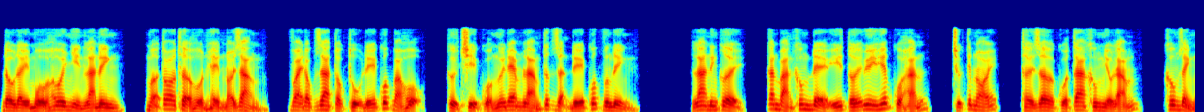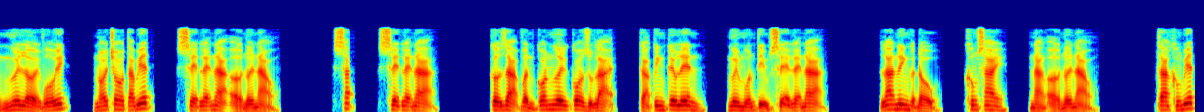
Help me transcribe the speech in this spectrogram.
đầu đầy mồ hôi nhìn Lan Ninh, mở to thở hổn hển nói rằng, vài độc gia tộc thụ đế quốc bảo hộ, cử chỉ của ngươi đem làm tức giận đế quốc vương đình. Lan Ninh cười, căn bản không để ý tới uy hiếp của hắn, trực tiếp nói, thời giờ của ta không nhiều lắm, không rảnh ngươi lời vô ích, nói cho ta biết, sẽ lẽ nạ ở nơi nào. Sắt sẽ lẽ nạ. Cờ dạ vẫn con ngươi co rụt lại cả kinh kêu lên ngươi muốn tìm sẽ lẽ nạ. Lan ninh gật đầu không sai nàng ở nơi nào? Ta không biết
